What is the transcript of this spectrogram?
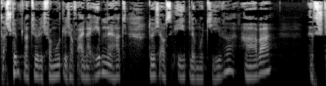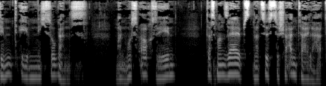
Das stimmt natürlich vermutlich auf einer Ebene, er hat durchaus edle Motive, aber es stimmt eben nicht so ganz. Man muss auch sehen, dass man selbst narzisstische Anteile hat,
